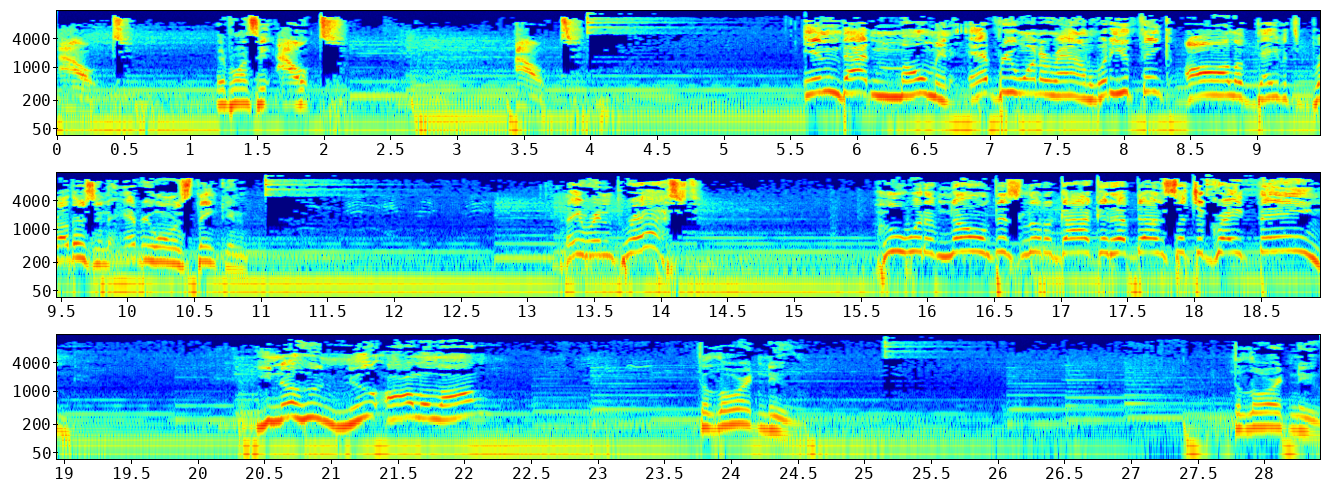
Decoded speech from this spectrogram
Out. Everyone say out. Out. In that moment, everyone around, what do you think all of David's brothers and everyone was thinking? They were impressed. Who would have known this little guy could have done such a great thing? You know who knew all along? The Lord knew. The Lord knew.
